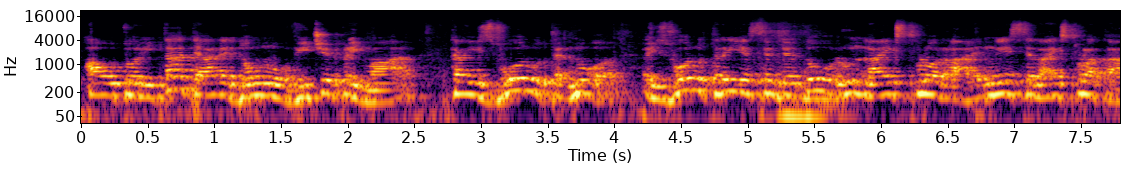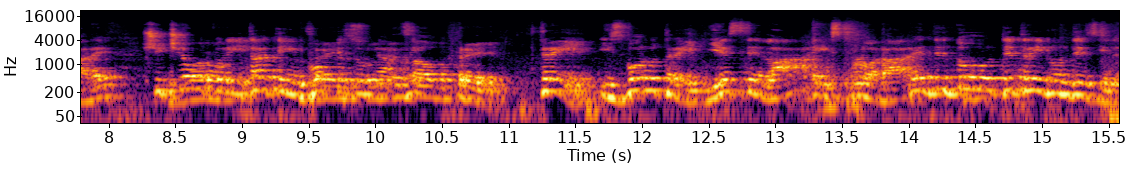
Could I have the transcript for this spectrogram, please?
autoritate are domnul viceprimar ca izvorul, tre- nu, izvorul 3 este de două luni la explorare, nu este la exploatare și ce autoritate invocă 300 dumneavoastră? sau 3. 3. Izvorul 3 este la explorare de, două, de 3 luni de zile.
